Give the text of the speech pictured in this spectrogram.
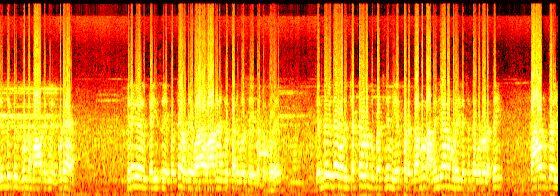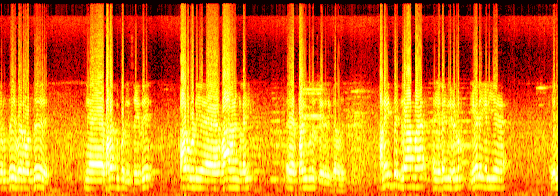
திண்டுக்கல் போன்ற மாவட்டங்களில் கூட இளைஞர்கள் கைது செய்யப்பட்டு அவருடைய வா- வாகனங்கள் பறிமுதல் செய்யப்பட்டிருக்கிறது. எந்தவித ஒரு சட்ட ஒழுங்கு பிரச்சனையும் ஏற்படுத்தாமல் அமைதியான முறையில் சென்ற ஊர்வலத்தை காவல்துறை வந்து இவர் வந்து வழக்கு பதிவு செய்து அவர்களுடைய வாகனங்களை அஹ், பறிமுதல் செய்திருக்கிறது. அனைத்து கிராம இளைஞர்களும் ஏழை எளிய இள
